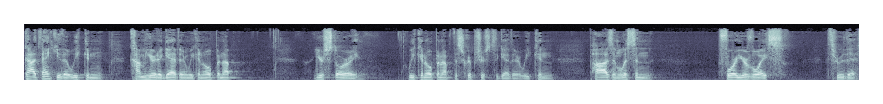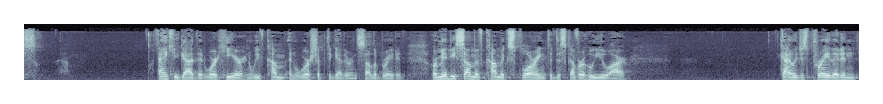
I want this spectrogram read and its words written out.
God, thank you that we can come here together and we can open up your story we can open up the scriptures together. We can pause and listen for your voice through this. Thank you, God, that we're here and we've come and worshiped together and celebrated. Or maybe some have come exploring to discover who you are. God, we just pray that in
